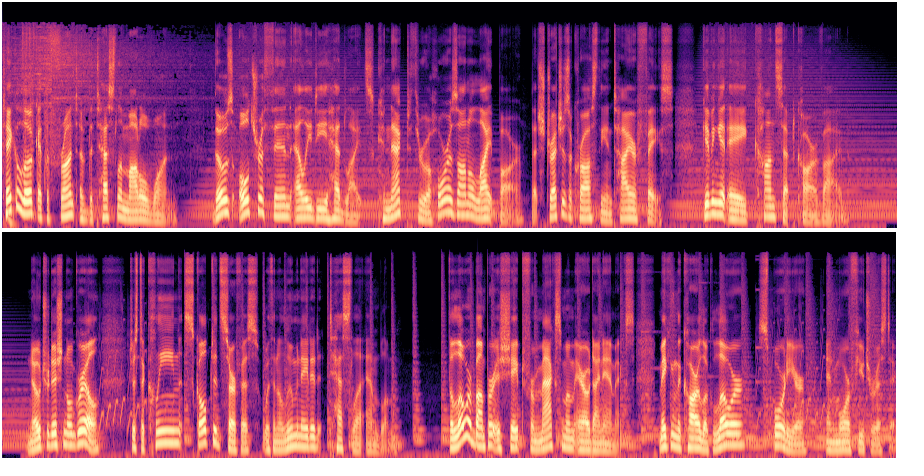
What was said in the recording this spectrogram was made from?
Take a look at the front of the Tesla Model 1. Those ultra-thin LED headlights connect through a horizontal light bar that stretches across the entire face, giving it a concept car vibe. No traditional grille, just a clean, sculpted surface with an illuminated Tesla emblem. The lower bumper is shaped for maximum aerodynamics, making the car look lower, sportier, and more futuristic.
